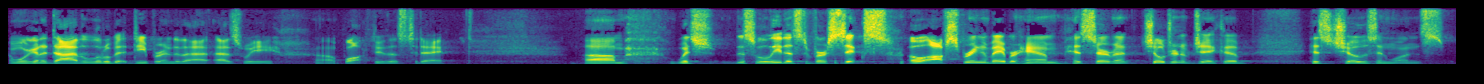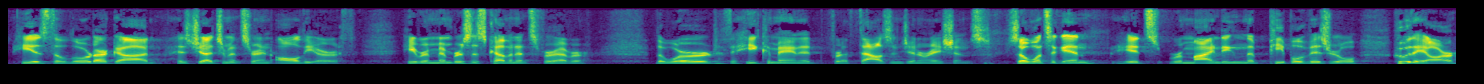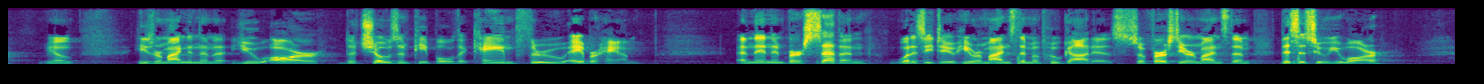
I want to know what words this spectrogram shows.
And we're going to dive a little bit deeper into that as we uh, walk through this today. Um, which this will lead us to verse 6 O offspring of Abraham, his servant, children of Jacob, his chosen ones. He is the Lord our God, his judgments are in all the earth. He remembers his covenants forever the word that he commanded for a thousand generations. So, once again, it's reminding the people of Israel who they are. You know, he's reminding them that you are the chosen people that came through Abraham. And then in verse 7, what does he do? He reminds them of who God is. So, first, he reminds them, this is who you are,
